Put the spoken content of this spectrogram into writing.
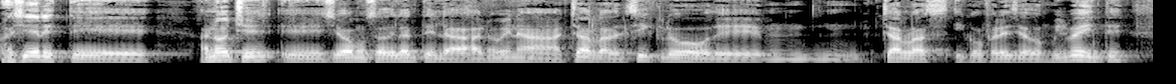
ayer, este, anoche, eh, llevamos adelante la novena charla del ciclo de mm, charlas y conferencias 2020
